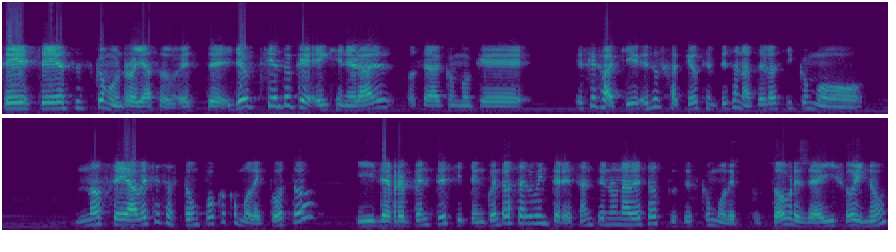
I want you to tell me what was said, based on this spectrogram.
Sí, sí, eso es como un rollazo. Este, yo siento que en general, o sea, como que ese hackeo, esos hackeos se empiezan a hacer así como, no sé, a veces hasta un poco como de coto. Y de repente, si te encuentras algo interesante en una de esas, pues es como de pues, sobres, de ahí soy, ¿no?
